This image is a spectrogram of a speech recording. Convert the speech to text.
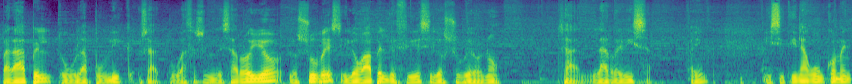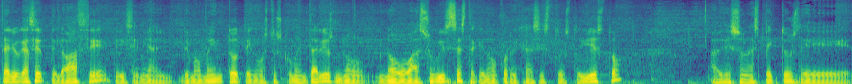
para Apple, tú la publicas, o sea, tú haces un desarrollo, lo subes y luego Apple decide si lo sube o no. O sea, la revisa, Y si tiene algún comentario que hacer, te lo hace, te dice, mira, de momento tengo estos comentarios, no, no va a subirse hasta que no corrijas esto, esto y esto a veces son aspectos de,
